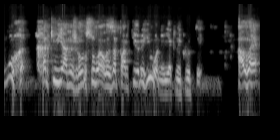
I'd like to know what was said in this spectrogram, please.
Ну, харків'яни ж голосували за партію регіонів, як не крути. Але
